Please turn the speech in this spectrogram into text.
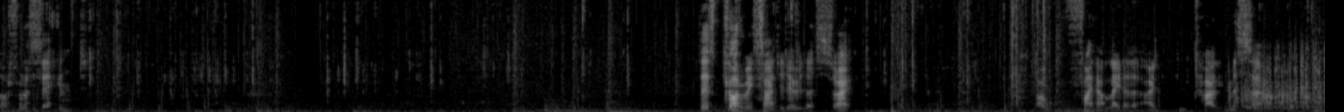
Not for a second. There's gotta be something to do with this, right? I'll find out later that I entirely missed that.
